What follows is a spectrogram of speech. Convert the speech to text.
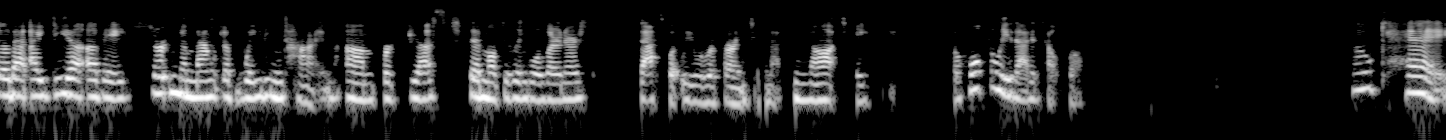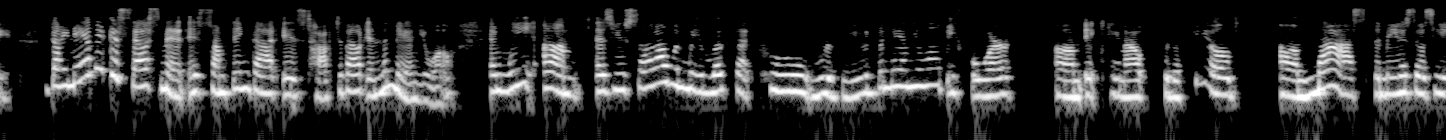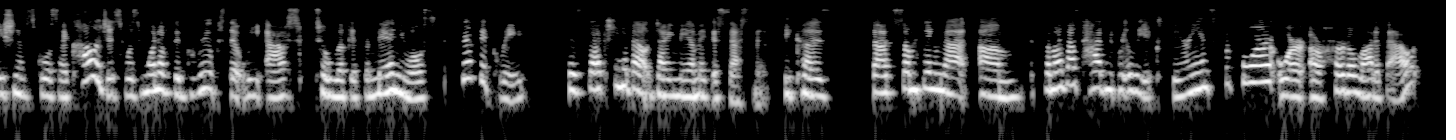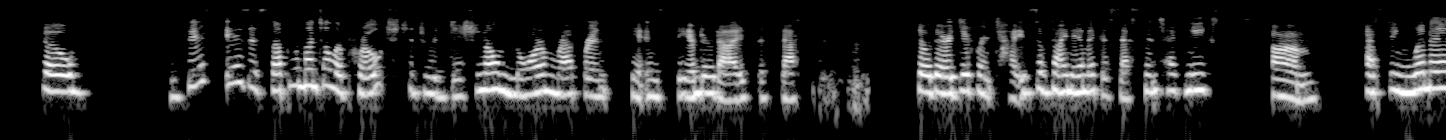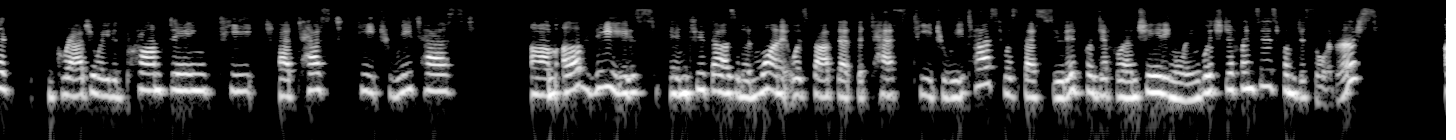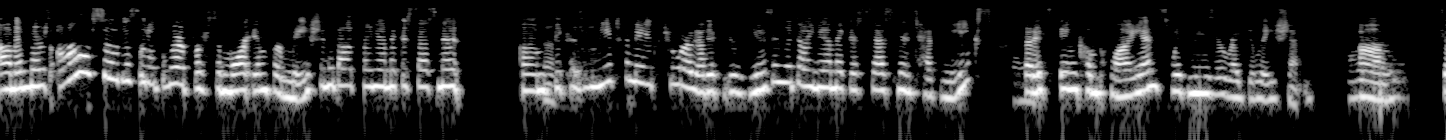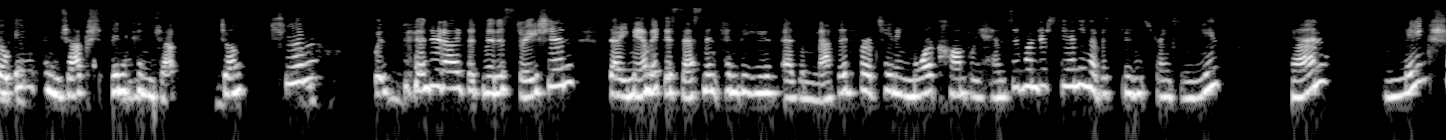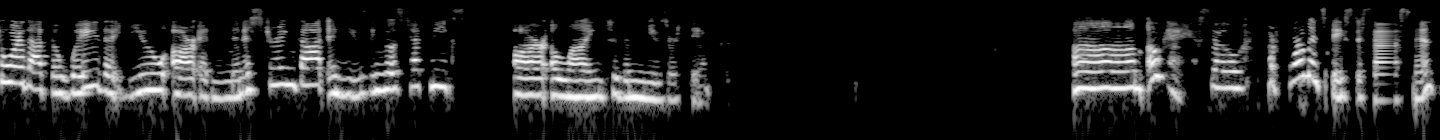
So that idea of a certain amount of waiting time um, for just the multilingual learners, that's what we were referring to, and that's not a thing. So hopefully that is helpful. Okay, dynamic assessment is something that is talked about in the manual. And we, um, as you saw when we looked at who reviewed the manual before um, it came out to the field, um, MASS, the Maine Association of School Psychologists, was one of the groups that we asked to look at the manual, specifically the section about dynamic assessment, because that's something that um, some of us hadn't really experienced before or, or heard a lot about. So this is a supplemental approach to traditional norm reference and standardized assessment. So there are different types of dynamic assessment techniques, um, testing limits, graduated prompting, teach, uh, test, teach, retest. Um, of these, in 2001, it was thought that the test, teach, retest was best suited for differentiating language differences from disorders. Um, and there's also this little blurb for some more information about dynamic assessment, um, because you need to make sure that if you're using the dynamic assessment techniques, that it's in compliance with MUSER regulation. Um, so in conjunction, in conjunction with standardized administration, dynamic assessment can be used as a method for obtaining more comprehensive understanding of a student's strengths and needs. And make sure that the way that you are administering that and using those techniques are aligned to the MUSER standard. Um, okay, so performance-based assessment.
